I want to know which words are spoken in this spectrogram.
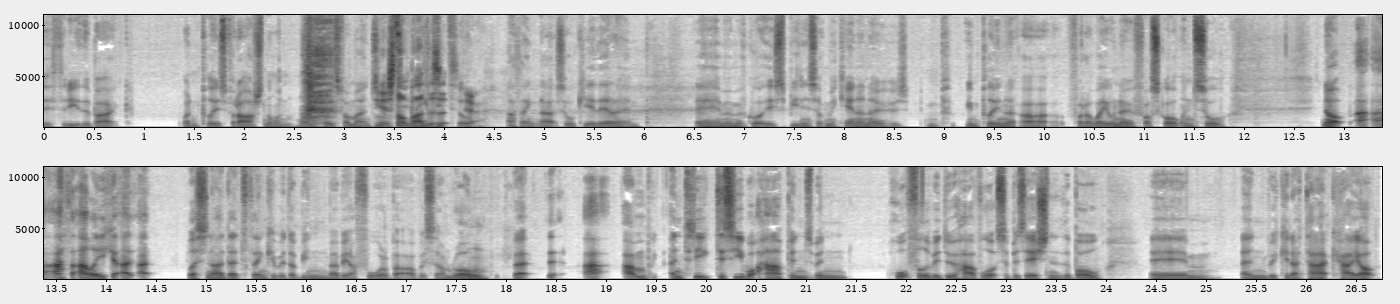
the three at the back one plays for Arsenal and one plays for Manchester. yeah, it's not United, bad, is it? So yeah. I think that's okay there. Um, um, and we've got the experience of McKenna now, who's been, playing uh, for a while now for Scotland. So, no, I I, I like it. I, I, listen, I did think it would have been maybe a four, but obviously I'm wrong. But I, I'm intrigued to see what happens when hopefully we do have lots of possession of the ball, um, and we can attack high up.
